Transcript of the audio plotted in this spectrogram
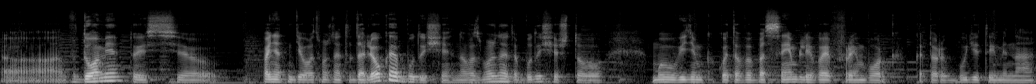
в доме, то есть понятное дело, возможно, это далекое будущее, но, возможно, это будущее, что мы увидим какой-то WebAssembly, веб-фреймворк, который будет именно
